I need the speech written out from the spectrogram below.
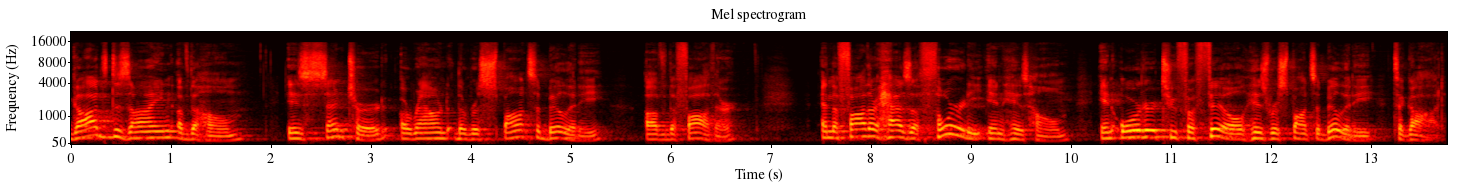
God's design of the home is centered around the responsibility of the father, and the father has authority in his home in order to fulfill his responsibility to God.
